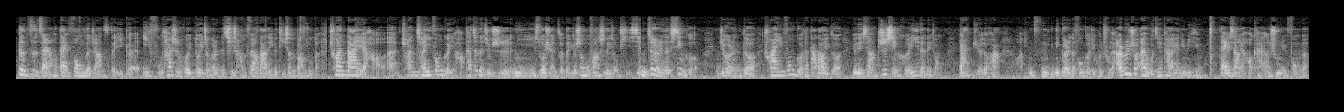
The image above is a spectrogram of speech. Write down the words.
更自在，然后带风的这样子的一个衣服，它是会对整个人的气场有非常大的一个提升的帮助的。穿搭也好，呃，穿穿衣风格也好，它真的就是你所选择的一个生活方式的一种体现。你这个人的性格，你这个人的穿衣风格，它达到一个有点像知行合一的那种感觉的话啊，你你你个人的风格就会出来，而不是说，哎，我今天看到一个女明星戴一个项链好看，淑女风的，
